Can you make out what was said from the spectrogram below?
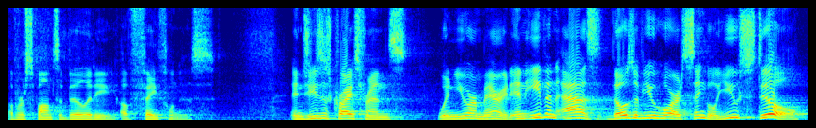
of responsibility, of faithfulness. In Jesus Christ, friends, when you are married, and even as those of you who are single, you still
